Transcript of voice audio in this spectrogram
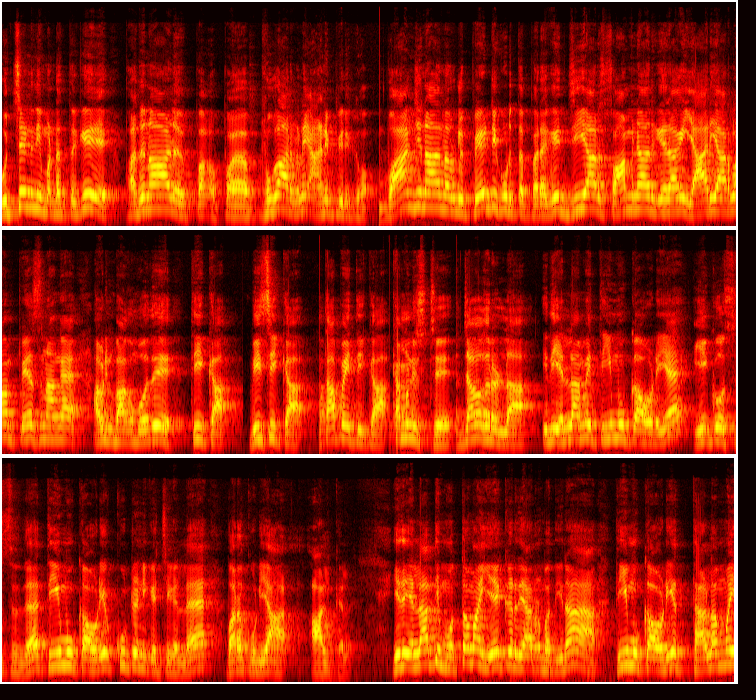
உச்சநீதிமன்றத்துக்கு பதினாலு ப- ப- புகார்களை அனுப்பியிருக்கோம். வாஞ்சிநாதன் அவர்கள் பேட்டி கொடுத்த பிறகு ஜிஆர் சுவாமிநாதனுக்கு எதிராக யார் யாரெல்லாம் பேசுனாங்க அப்படின்னு பார்க்கும்போது தீகா விசிகா தாப்பை தீகா கம்யூனிஸ்ட் ஜவஹர்லா இது எல்லாமே திமுகவுடைய ஈகோ திமுகவுடைய கூட்டணி கட்சிகளில் வரக்கூடிய ஆட்கள் இது எல்லாத்தையும் மொத்தமாக இயக்குறது யாருன்னு பார்த்தீங்கன்னா திமுகவுடைய தலைமை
